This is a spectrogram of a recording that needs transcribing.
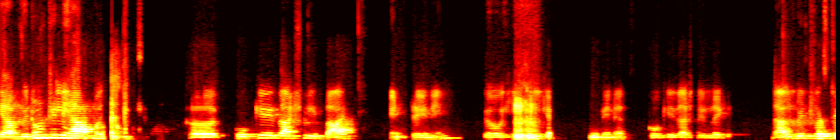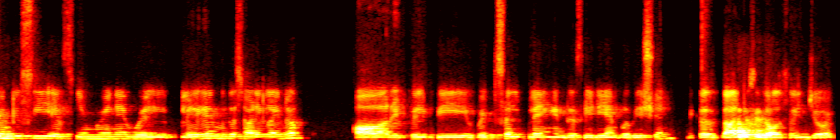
Yeah, we don't really have much. Uh, Koke is actually back in training, so he will Mhm. get few minutes. Koke is actually like that'll be interesting to see if Simeone will play him in the starting lineup or it will be Witsel playing in the CDM position because Darius is also injured.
